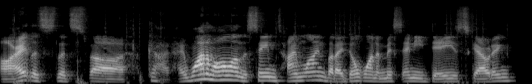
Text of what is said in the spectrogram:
All right, let's let's. Uh, God, I want them all on the same timeline, but I don't want to miss any days scouting.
